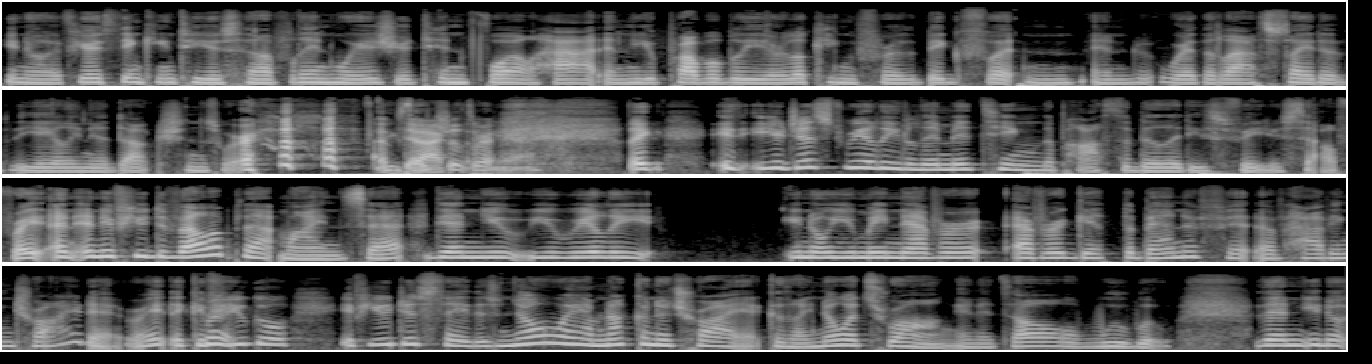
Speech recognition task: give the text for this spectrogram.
you know, if you're thinking to yourself, Lynn, where's your tinfoil hat? And you probably are looking for the Bigfoot and, and where the last site of the alien abductions were. abductions were. yeah. Like, it, you're just really limiting the possibilities for yourself, right? And, and if you develop that mindset, then you, you really you know, you may never ever get the benefit of having tried it, right? Like if Right. you go, if you just say, "There's no way I'm not going to try it because I know it's wrong and it's all woo woo," then you know,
